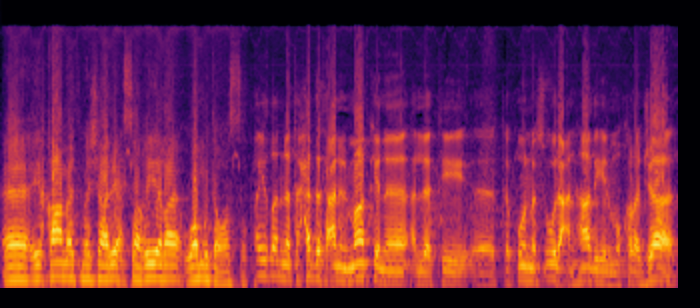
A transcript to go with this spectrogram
آه، إقامة مشاريع صغيرة ومتوسطة. أيضا نتحدث عن الماكنة التي آه، تكون مسؤولة عن هذه المخرجات.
